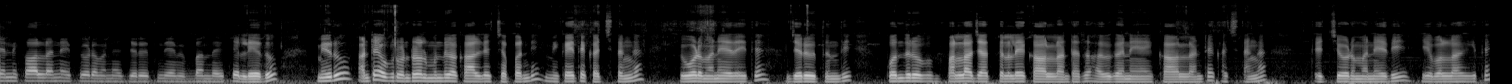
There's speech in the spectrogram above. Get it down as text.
ఎన్ని కావాలన్నా ఇప్పడం అనేది జరుగుతుంది. ఏమి ఇబ్బంది అయితే లేదు. మీరు అంటే ఒక రెండు రోజుల ముందుగా కాల్ చేసి చెప్పండి. మీకైతే ఖచ్చితంగా ఇవ్వడం అనేది అయితే జరుగుతుంది. కొందరు పల్లా జాతి పిల్లలే కావాలంటారు. అవి కానీ కావాలంటే ఖచ్చితంగా తెచ్చి ఇవ్వడం అనేది ఇవ్వలాగితే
